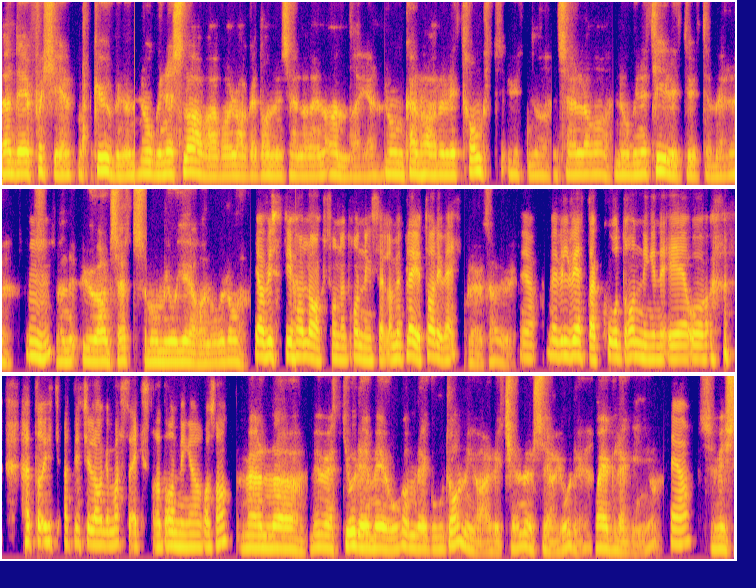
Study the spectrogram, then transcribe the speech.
Men det er forskjell på kubene. Noen er snarere å lage dronningceller enn andre igjen. Noen kan ha det litt trangt uten å celler, og noen er tidlig ute med det. Mm. Men uansett så må vi jo gjøre noe da. Ja, hvis de har lagd sånne dronningceller. Vi pleier å ta dem vekk. Det tar vi. Ja. Vi vil vite hvor dronningene er, og at de ikke, lager masse ekstra dronninger og sånn. Men uh, vi vet jo det vi òg, om det er gode dronninger eller ikke. Vi ser jo det. Regleggingen, egglegginga. Ja. Så hvis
